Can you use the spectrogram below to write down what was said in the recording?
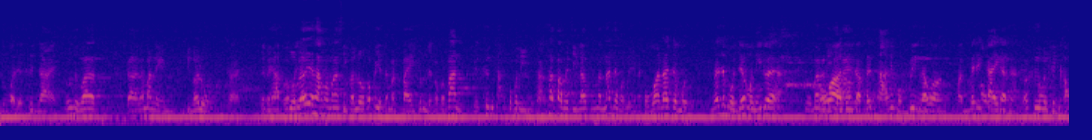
จนกว่าจะขึ้นได้ รู้สึกว่า การน้ำมันเนี่ยกินน้อยลงใช่ ใช่ไหมครับก็รประวมหยัดแล้วระยะทางประมาณ4,000โลก็ประหยัดน้ำมันไปจนเหลือกับบ้านเหลือครึ่งถังปกติครึ่งถัง ถ้าความเป็นจริงแล้วมันน่าจะหมดเลยใช่ไหม ผมว่าน่าจะหมด น่าจะหมดเยอะกว่านี้ด้วยอะหมดมากเพกว่าราะว่านี้ดูใช่ไหม จากเส้นทางที่ผมวิ่งแล้วอะมันไม่ได้ใกล้กันอะก็คือมันขึ้นเขา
